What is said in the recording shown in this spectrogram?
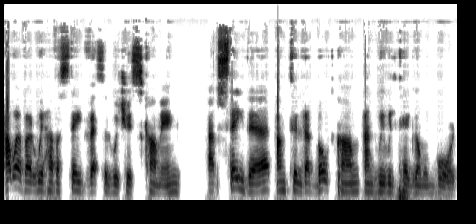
However, we have a state vessel which is coming. Uh, stay there until that boat come and we will take them on board.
